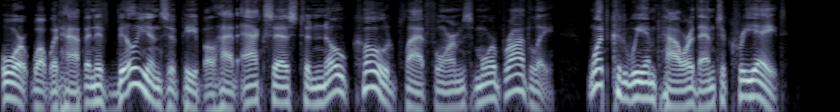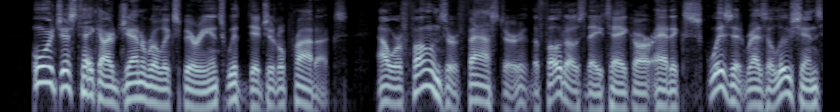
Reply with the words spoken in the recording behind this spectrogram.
Or what would happen if billions of people had access to no code platforms more broadly? What could we empower them to create? Or just take our general experience with digital products. Our phones are faster, the photos they take are at exquisite resolutions,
